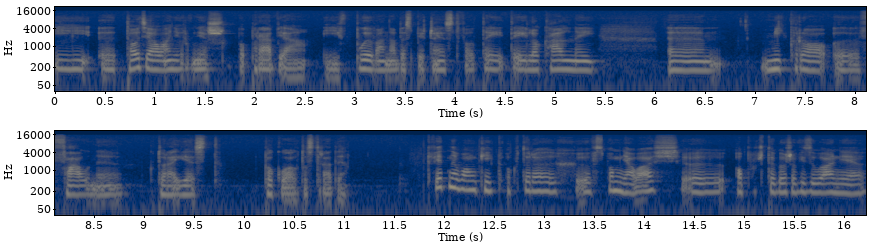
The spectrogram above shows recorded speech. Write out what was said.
I y, to działanie również poprawia i wpływa na bezpieczeństwo tej, tej lokalnej mikrofauny, która jest wokół autostrady. Kwietne łąki, o których wspomniałaś, y, oprócz tego, że wizualnie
